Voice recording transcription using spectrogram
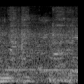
はい。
